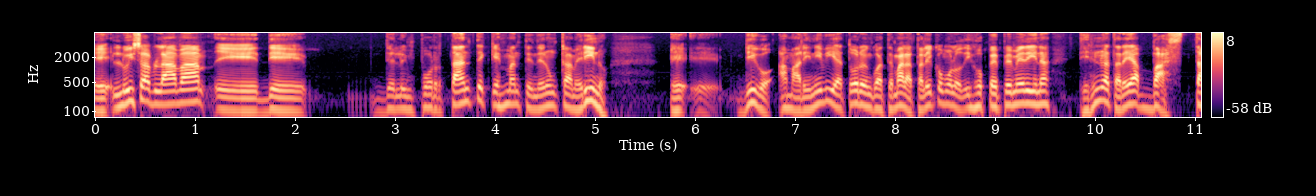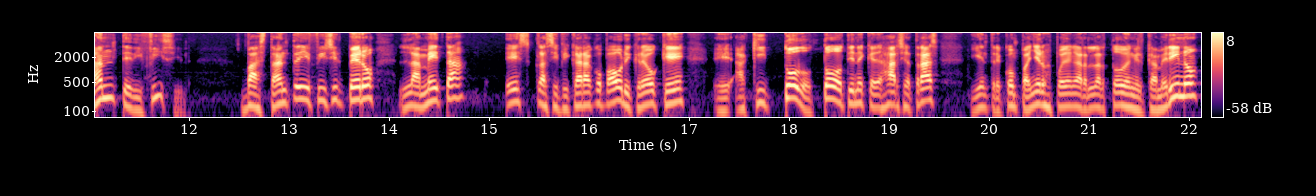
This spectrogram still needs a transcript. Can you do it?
Eh, Luis hablaba eh, de, de lo importante que es mantener un camerino. Eh, eh, digo, a Marini Villatoro en Guatemala, tal y como lo dijo Pepe Medina, tiene una tarea bastante difícil. Bastante difícil, pero la meta es clasificar a Copa Oro y creo que eh, aquí todo, todo tiene que dejarse atrás y entre compañeros pueden arreglar todo en el camerino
